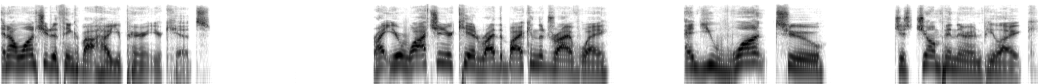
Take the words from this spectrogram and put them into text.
and I want you to think about how you parent your kids. Right? You're watching your kid ride the bike in the driveway and you want to just jump in there and be like,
